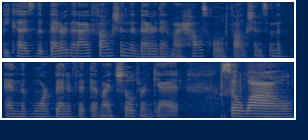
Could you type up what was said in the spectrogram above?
because the better that I function, the better that my household functions and the and the more benefit that my children get. So while,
